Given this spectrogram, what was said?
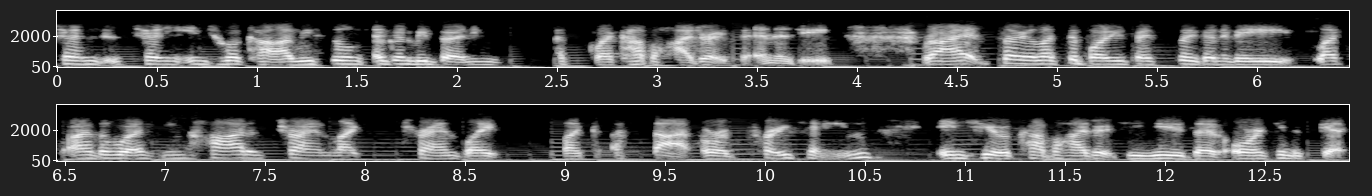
turns is turning into a carb. You still are going to be burning like carbohydrates for energy, right? So like the body's basically going to be like either working hard to try and like translate like a fat or a protein into a carbohydrate to use it, or it can just get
